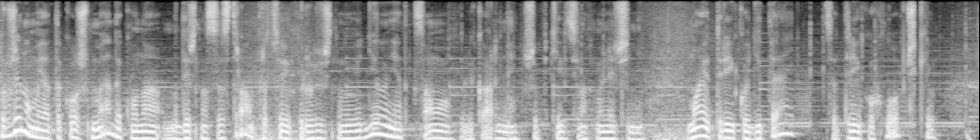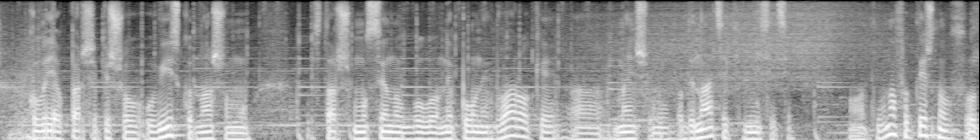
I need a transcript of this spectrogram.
Дружина моя також медик, вона медична сестра, працює в хірургічному відділенні, так само в лікарні в Шепетівці на Хмельниччині. Маю трійко дітей, це трійко хлопчиків. Коли я вперше пішов у військо, нашому старшому сину було неповних два роки, а меншому 11 місяців. От. І вона фактично от,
